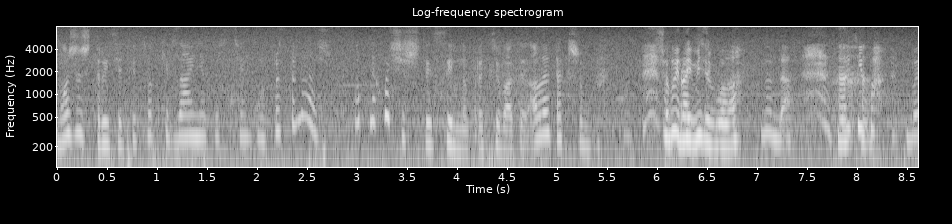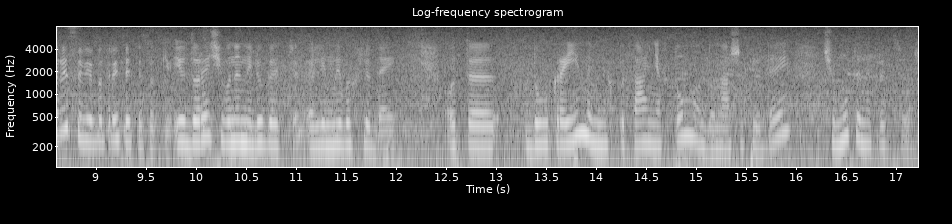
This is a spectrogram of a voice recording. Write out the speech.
Можеш 30% зайнятості. Ну представляєш, от не хочеш ти сильно працювати, але так, щоб, Щоб видимість була. Ну да. Ну, типа, бери собі по 30%. І до речі, вони не люблять лінивих людей. От е, до України в них питання в тому, до наших людей, чому ти не працюєш?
